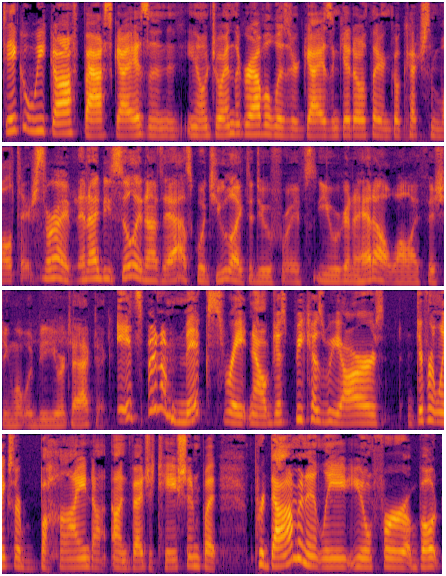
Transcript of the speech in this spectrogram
take a week off, bass guys, and you know join the gravel lizard guys and get out there and go catch some walters. Right, and I'd be silly not to ask what you like to do for if you were going to head out walleye fishing. What would be your tactic? It's been a mix right now, just because we are different lakes are behind on, on, vegetation, but predominantly, you know, for about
